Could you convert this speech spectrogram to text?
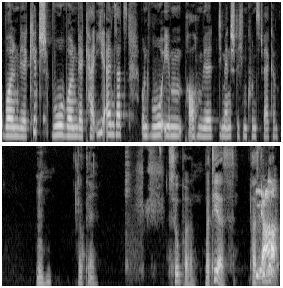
wollen wir Kitsch, wo wollen wir KI-Einsatz und wo eben brauchen wir die menschlichen Kunstwerke. Mhm. Okay. Super. Matthias, hast ja, du noch?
